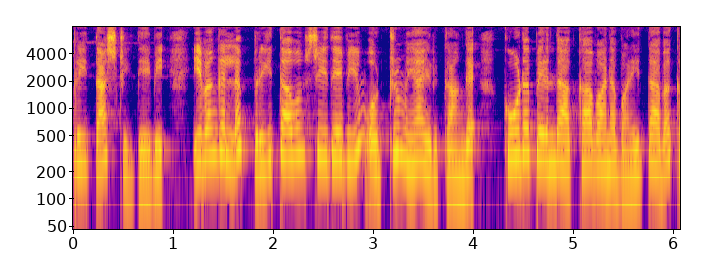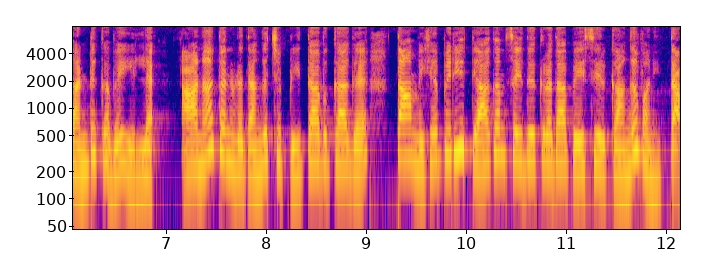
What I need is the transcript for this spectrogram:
பிரீதா ஸ்ரீதேவி. இவங்கள பிரீதாவும் ஸ்ரீதேவியும் ஒற்றுமையா இருக்காங்க. கூட பிறந்த அக்காவான வனிதாவை கண்டுக்கவே இல்லை. ஆனா தன்னோட தங்கச்சி பிரீதாவுக்காக தான் மிகப்பெரிய தியாகம் செய்திருக்கிறதா பேசியிருக்காங்க வனிதா.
